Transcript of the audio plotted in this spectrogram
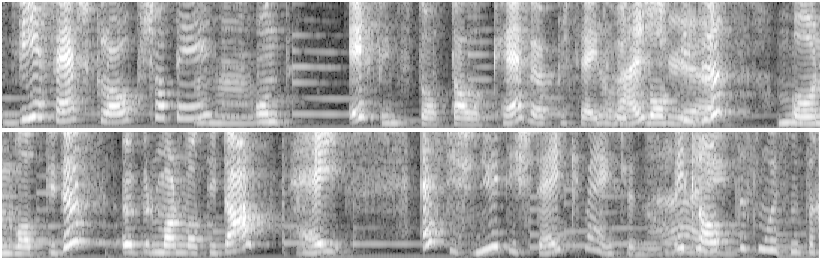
wie fest glaubst du an dich? Und ich finde es total okay, wenn jemand sagt, Mhm. Ja, heute will du, ich ja. das, morgen will ich das, übermorgen will ich das. Hey, es ist nichts in Stein gemeißelt. Ich glaube, das muss man sich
